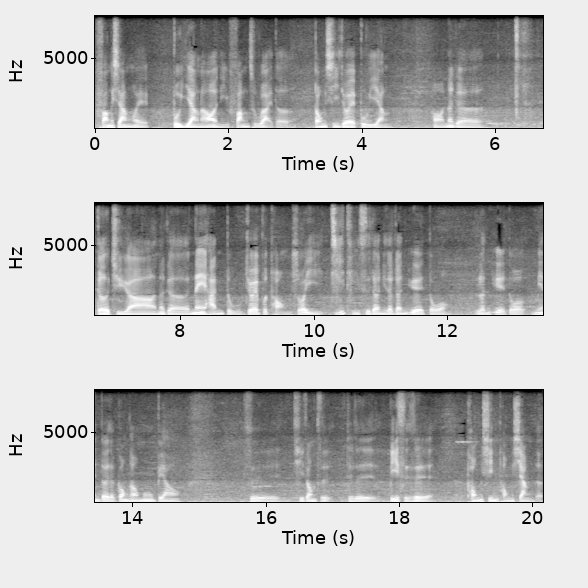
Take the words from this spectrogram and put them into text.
方向会。不一样，然后你放出来的东西就会不一样，哦，那个格局啊，那个内涵度就会不同。所以集体式的，你的人越多，人越多，面对的共同目标是其中之，就是彼此是同心同向的。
